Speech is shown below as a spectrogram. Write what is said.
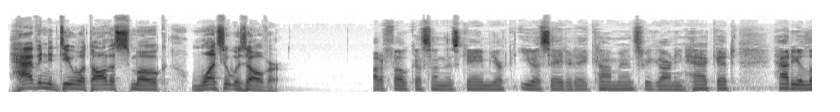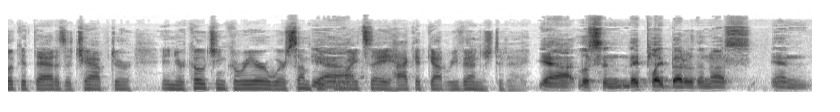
having to deal with all the smoke once it was over. A lot of focus on this game, your USA Today comments regarding Hackett. How do you look at that as a chapter in your coaching career where some people Yeah. might say Hackett got revenge today? Yeah, listen, they played better than us, and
